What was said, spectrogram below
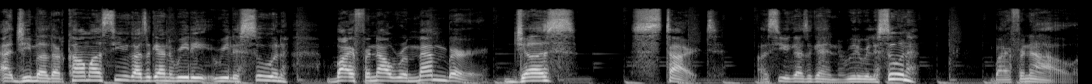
at gmail.com. I'll see you guys again really, really soon. Bye for now. Remember, just start. I'll see you guys again really, really soon. Bye for now.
